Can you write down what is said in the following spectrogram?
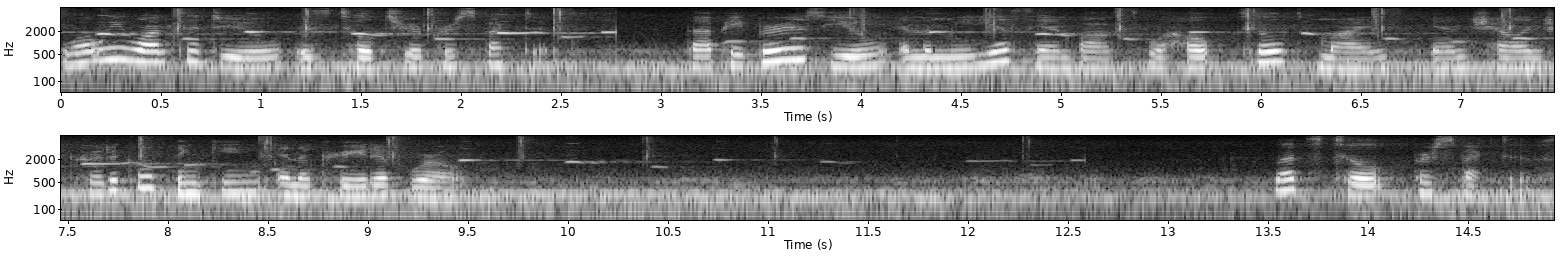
What we want to do is tilt your perspective. That paper is you, and the Media Sandbox will help tilt minds and challenge critical thinking in a creative world. Let's tilt perspectives.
